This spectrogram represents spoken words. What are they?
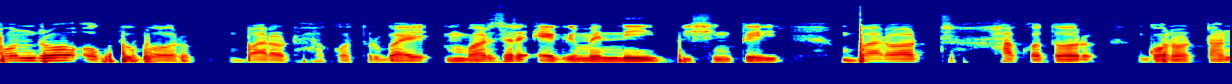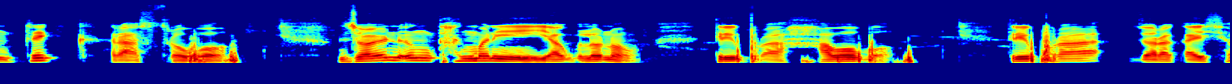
pondro Bharat hakotor bai merger agreement ni bisingtwi Bharat hakotor ganatantrik rashtra o join wng thangmani yagulono tripura ha o bo tripura jora kaisa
